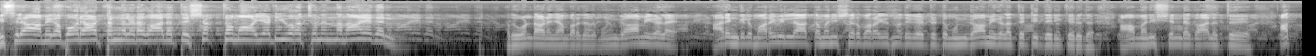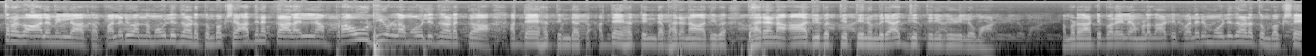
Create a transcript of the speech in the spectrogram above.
ഇസ്ലാമിക പോരാട്ടങ്ങളുടെ കാലത്ത് ശക്തമായി അടിയുറച്ചു നിന്ന നായകൻ അതുകൊണ്ടാണ് ഞാൻ പറഞ്ഞത് മുൻഗാമികളെ ആരെങ്കിലും അറിവില്ലാത്ത മനുഷ്യർ പറയുന്നത് കേട്ടിട്ട് മുൻഗാമികളെ തെറ്റിദ്ധരിക്കരുത്. ആ മനുഷ്യന്റെ കാലത്ത് അത്ര കാലമില്ലാത്ത പലരും അന്ന് മൗല്യം നടത്തും പക്ഷെ അതിനേക്കാളെല്ലാം പ്രൗഢിയുള്ള മൗല്യം നടക്കുക അദ്ദേഹത്തിന്റെ അദ്ദേഹത്തിന്റെ ഭരണാധിപ ഭരണ ആധിപത്യത്തിനും രാജ്യത്തിന് കീഴിലുമാണ്. നമ്മുടെ നാട്ടിൽ പറയില്ല നമ്മുടെ നാട്ടിൽ പലരും മൗല്യം നടത്തും പക്ഷേ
